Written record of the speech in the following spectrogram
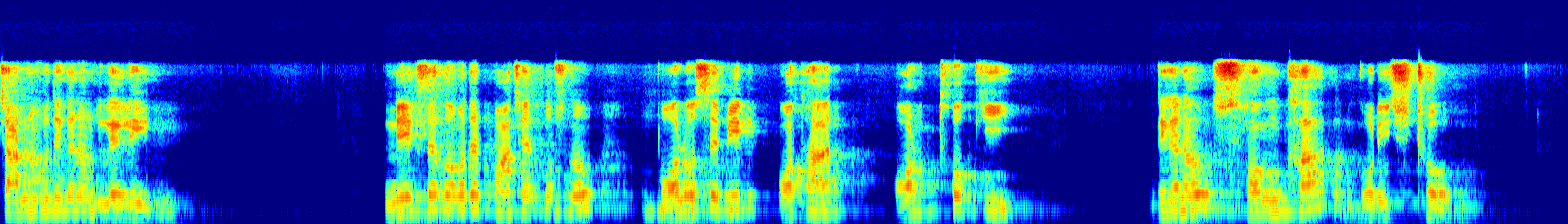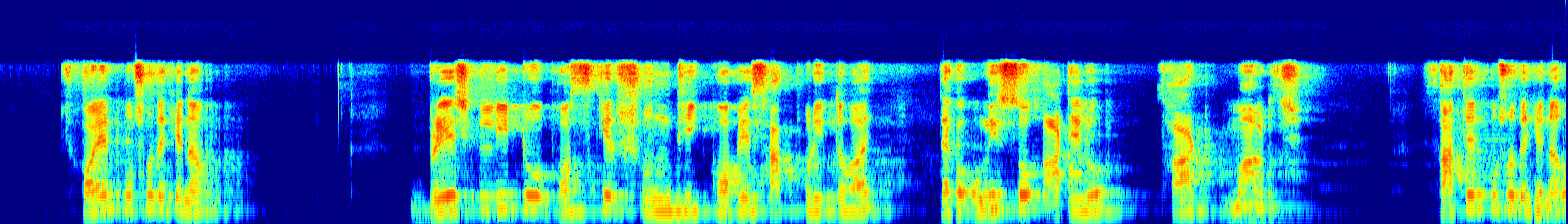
চার নম্বর দেখে নাও, লেলিন। নেক্সট দেখো আমাদের পাঁচের প্রশ্ন বলসেবিক কথার অর্থ কি? দেখে নাও, সংখ্যা গরিষ্ঠ। ছয়ের প্রশ্ন দেখে নাও ব্রেসলিটো ভস্কের সন্ধি কবে স্বাক্ষরিত হয়? দেখো, উনিশশো আঠেরো থার্ড মার্চ সাতের প্রশ্ন দেখে নাও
